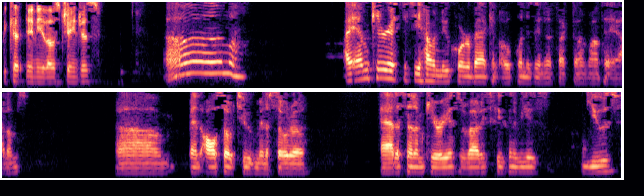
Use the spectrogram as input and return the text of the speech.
Because any of those changes? Um, I am curious to see how a new quarterback in Oakland is going to affect Davante Adams. Um, and also to Minnesota, Addison. I'm curious about if he's going to be as used.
